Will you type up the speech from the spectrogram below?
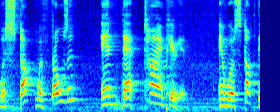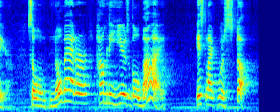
we're stuck, we're frozen in that time period, and we're stuck there. So no matter how many years go by, it's like we're stuck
